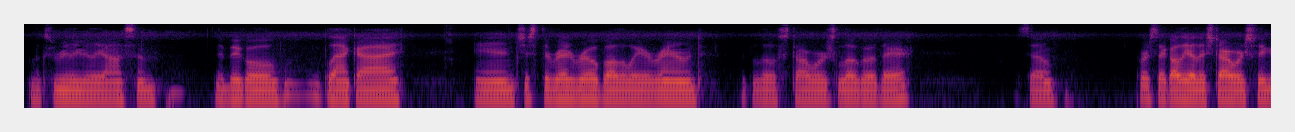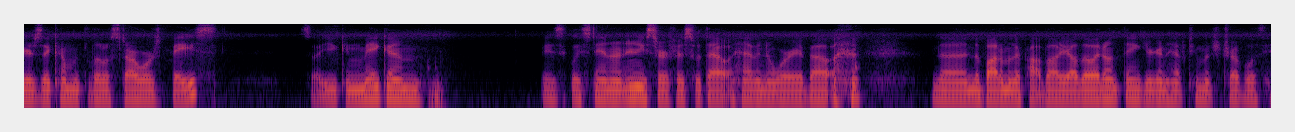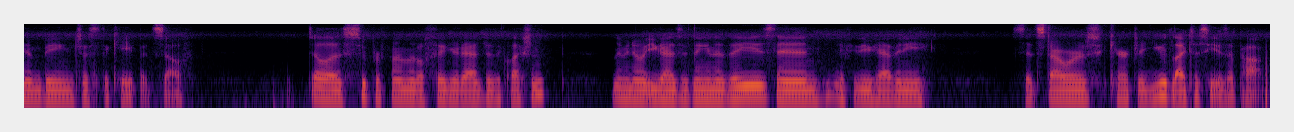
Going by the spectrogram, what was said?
Looks really really awesome. The big old black eye and just the red robe all the way around with the little Star Wars logo there. So of course like all the other Star Wars figures they come with the little Star Wars base. So you can make them basically stand on any surface without having to worry about the the bottom of their pot body. Although I don't think you're gonna have too much trouble with him being just the cape itself. Still a super fun little figure to add to the collection. Let me know what you guys are thinking of these, and if you have any Sith Star Wars character you'd like to see as a pop.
